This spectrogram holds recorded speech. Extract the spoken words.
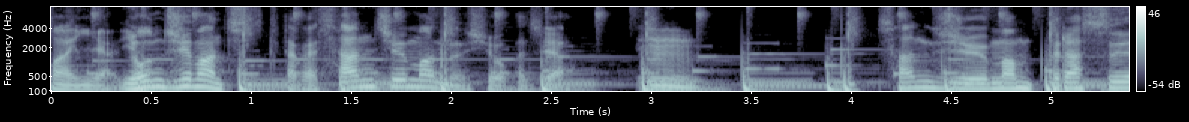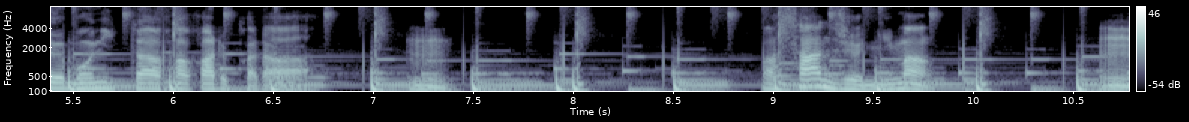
まあいいや、40万ちって高い30万のにしようか、じゃあ。うん。30万プラスモニターかかるから、うん。まあ、32万。うん。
